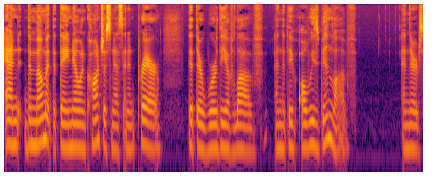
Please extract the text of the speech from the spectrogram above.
And the moment that they know in consciousness and in prayer that they're worthy of love and that they've always been love. And there's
